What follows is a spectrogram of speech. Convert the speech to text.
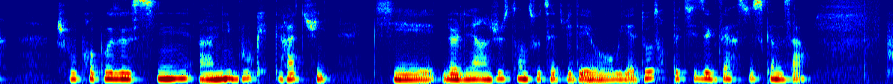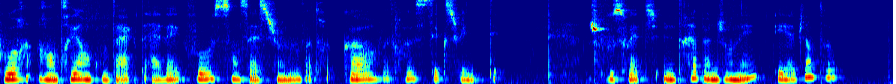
Je vous propose aussi un e-book gratuit qui est le lien juste en dessous de cette vidéo. Où il y a d'autres petits exercices comme ça pour rentrer en contact avec vos sensations, votre corps, votre sexualité. Je vous souhaite une très bonne journée et à bientôt.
